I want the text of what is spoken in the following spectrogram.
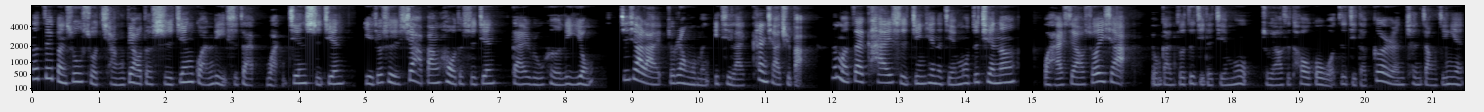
那这本书所强调的时间管理是在晚间时间，也就是下班后的时间该如何利用？接下来就让我们一起来看下去吧。那么在开始今天的节目之前呢，我还是要说一下，勇敢做自己的节目，主要是透过我自己的个人成长经验，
